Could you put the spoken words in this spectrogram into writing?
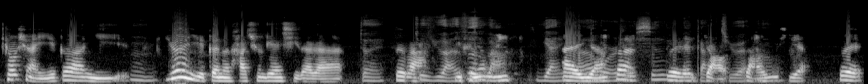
挑选一个你愿意跟着他去练习的人，对对吧？缘分吧，哎，缘分，对，找找一些，对，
